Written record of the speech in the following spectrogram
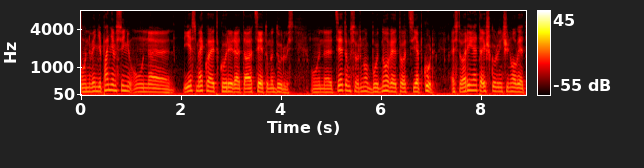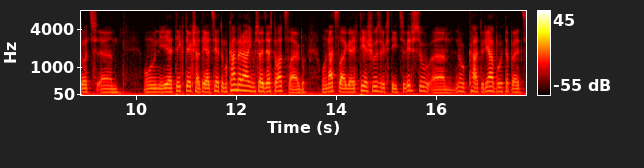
un viņi paņems viņu un uh, ies meklēt, kur ir uh, tā cietuma durvis. Un uh, cietums var no, būt novietots jebkur. Es to arī neteikšu, kur viņš ir novietots. Um, un, ja tiktu iekšā tajā cietuma kamerā, jums vajadzēs to atslēgu. Un atslēga ir tieši uzrakstīts virsū, um, nu, kā tur jābūt. Tāpēc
